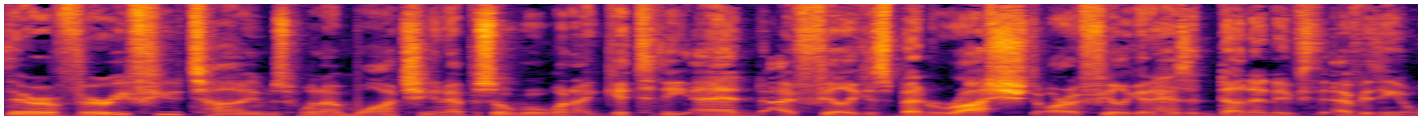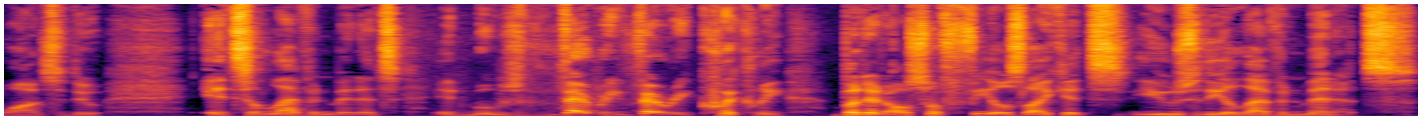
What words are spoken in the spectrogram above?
there are very few times when I'm watching an episode where when I get to the end, I feel like it's been rushed or I feel like it hasn't done any, everything it wants to do. It's 11 minutes, it moves very, very quickly, but it also feels like it's used the 11 minutes.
